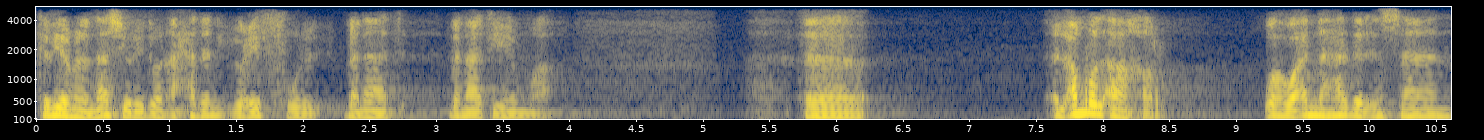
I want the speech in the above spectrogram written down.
كثير من الناس يريدون أحدا يعف بنات بناتهم و آه، الأمر الآخر وهو أن هذا الإنسان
